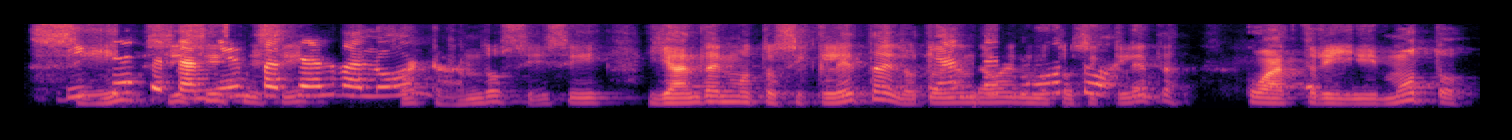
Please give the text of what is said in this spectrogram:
Sí, que también sí, el balón. Sacando, sí, sí. Y anda en motocicleta, el otro día andaba en motocicleta, cuatrimoto.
